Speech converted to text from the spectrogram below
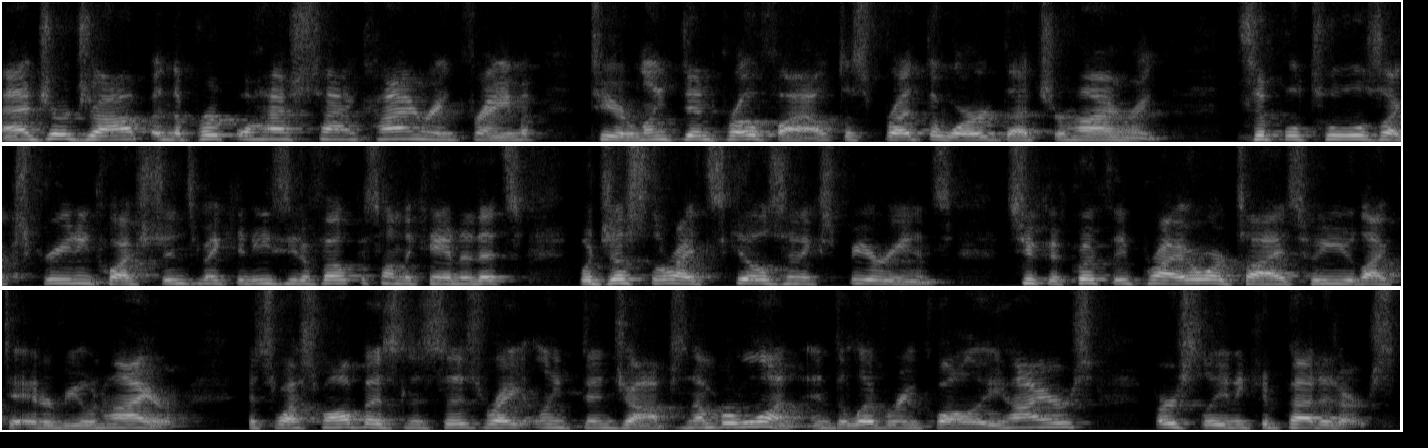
Add your job in the purple hashtag hiring frame to your LinkedIn profile to spread the word that you're hiring. Simple tools like screening questions make it easy to focus on the candidates with just the right skills and experience so you can quickly prioritize who you'd like to interview and hire. It's why small businesses rate LinkedIn jobs number one in delivering quality hires versus leading competitors.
